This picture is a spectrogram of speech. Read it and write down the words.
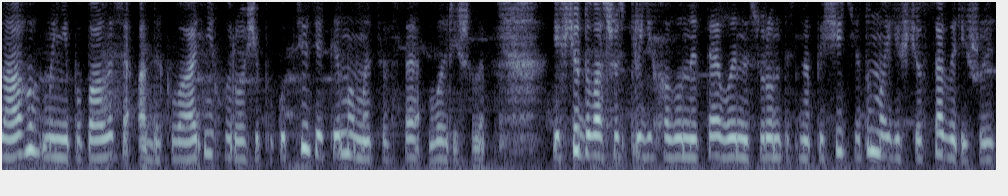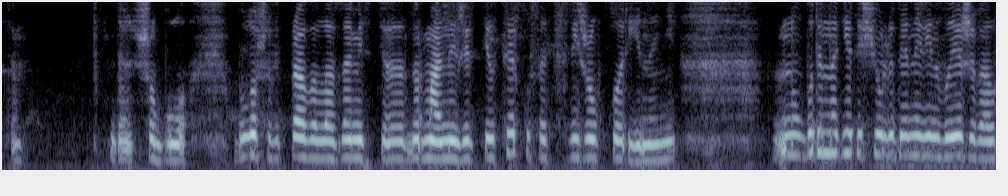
благо мені попалися адекватні, хороші покупці, з якими ми це все вирішили. Якщо до вас щось приїхало не те, ви не соромтесь, напишіть. Я думаю, що все вирішується. Що було? Було, що відправила замість е, нормальних живців циркуса свіжо вкорінені. Ну, будемо надіятися, що у людини він виживе, але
